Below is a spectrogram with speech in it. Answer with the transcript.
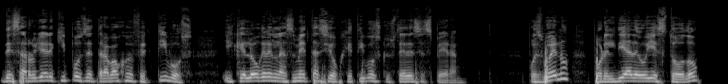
desarrollar equipos de trabajo efectivos y que logren las metas y objetivos que ustedes esperan. Pues bueno, por el día de hoy es todo.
